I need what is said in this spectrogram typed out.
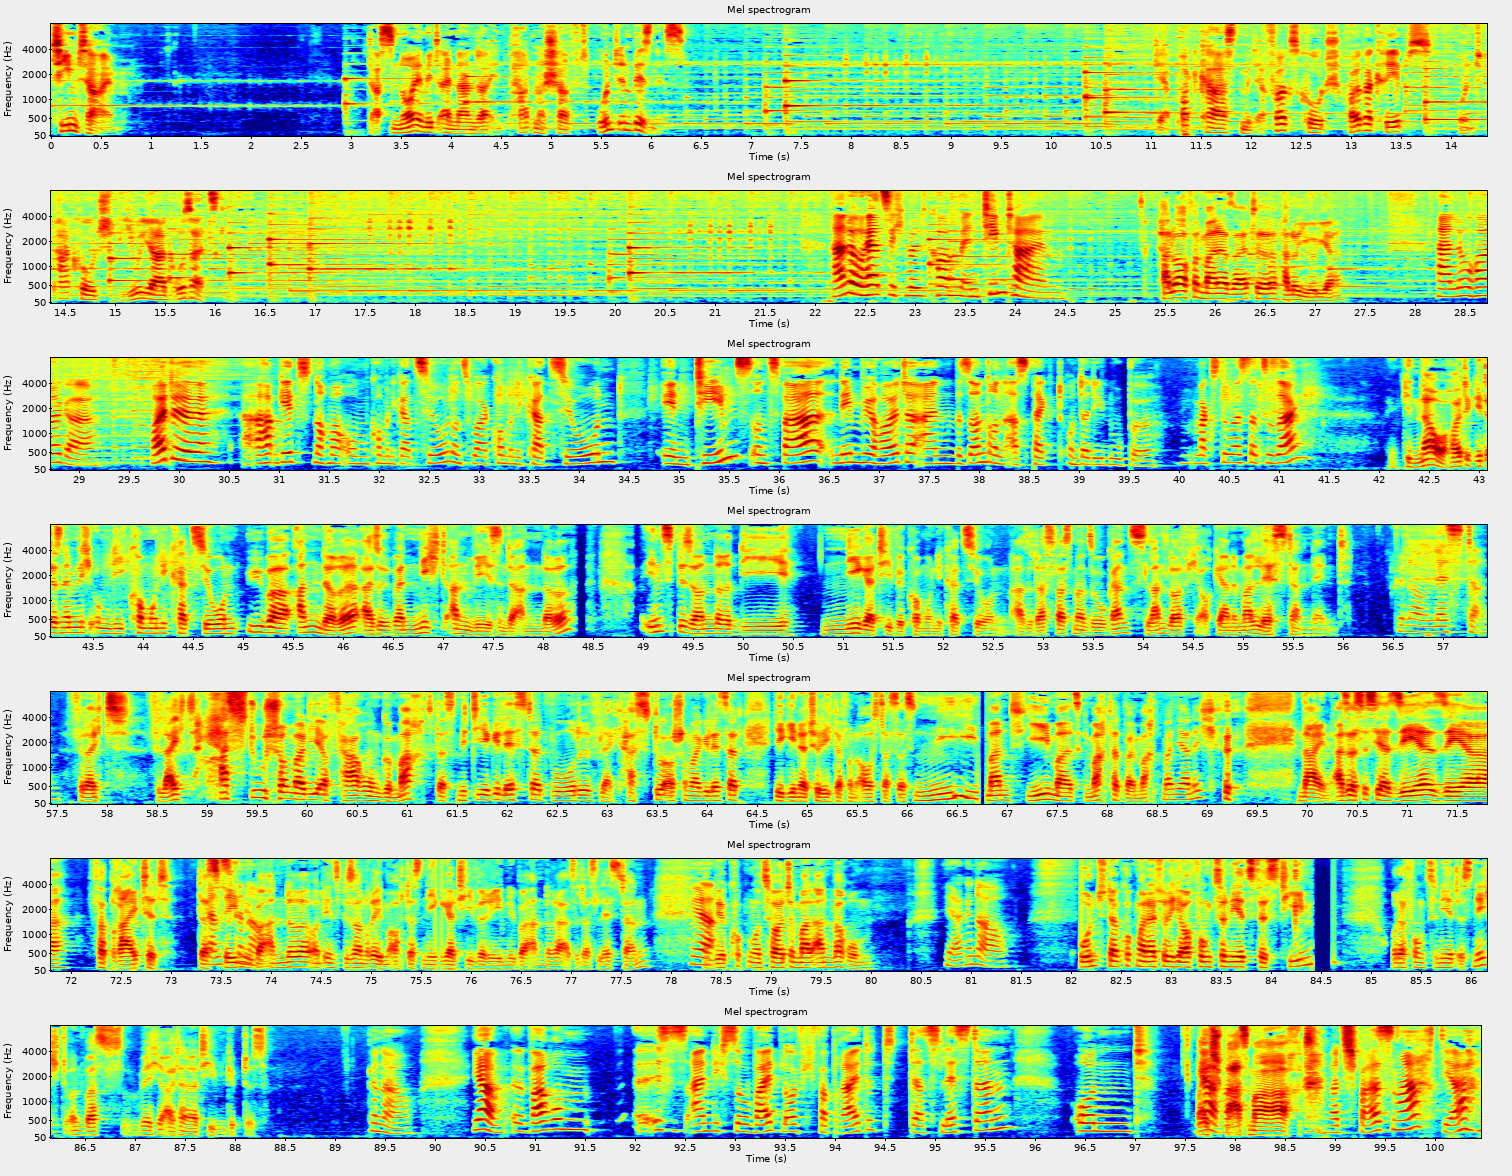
Teamtime. Das neue Miteinander in Partnerschaft und im Business. Der Podcast mit Erfolgscoach Holger Krebs und Paarcoach Julia Grosalski. Hallo, herzlich willkommen in Teamtime. Hallo auch von meiner Seite. Hallo Julia. Hallo Holger. Heute äh, geht es nochmal um Kommunikation und zwar Kommunikation in Teams. Und zwar nehmen wir heute einen besonderen Aspekt unter die Lupe. Magst du was dazu sagen? Genau, heute geht es nämlich um die Kommunikation über andere, also über nicht anwesende andere. Insbesondere die negative Kommunikation, also das, was man so ganz landläufig auch gerne mal lästern nennt. Genau, lästern. Vielleicht, vielleicht hast du schon mal die Erfahrung gemacht, dass mit dir gelästert wurde. Vielleicht hast du auch schon mal gelästert. Wir gehen natürlich davon aus, dass das niemand jemals gemacht hat, weil macht man ja nicht. Nein, also es ist ja sehr, sehr verbreitet. Das Ganz Reden genau. über andere und insbesondere eben auch das negative Reden über andere, also das Lästern. Ja. Und wir gucken uns heute mal an, warum. Ja, genau. Und dann guckt man natürlich auch, funktioniert es fürs Team oder funktioniert es nicht und was, welche Alternativen gibt es? Genau. Ja, äh, warum äh, ist es eigentlich so weitläufig verbreitet, das Lästern? Und weil es ja, Spaß macht. Weil es Spaß macht, ja.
